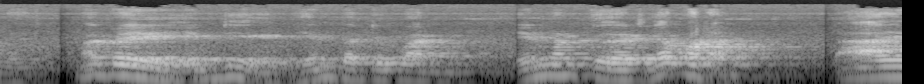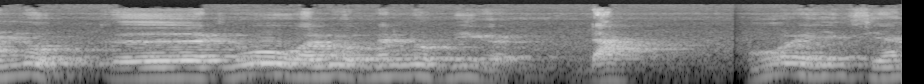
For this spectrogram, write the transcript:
เนี่ยมันไปเห็นที่เห็นปัจจุบัน เห็นมันเกิดแล้วก็ดับตาเห็นรูปเกิดรู้ว่ารูปนั้นรูปนี้ก็ดับหูได้ยินเสียง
